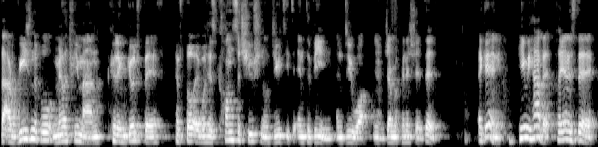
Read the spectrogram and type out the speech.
that a reasonable military man could in good faith have thought it was his constitutional duty to intervene and do what, you know, General Pinochet did. Again, here we have it, plain as day.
